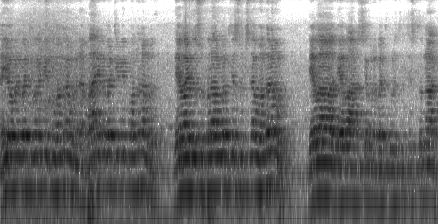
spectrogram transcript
నయ్యోని బట్టి కూడా మీకు వందనములు నా భార్యను బట్టి మీకు వందనములు దేవాయుధ సుబ్బరావు బట్టి సూచన వందనములు దేవా దేవా అనుశయమును బట్టి కూడా సూచిస్తున్నాను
